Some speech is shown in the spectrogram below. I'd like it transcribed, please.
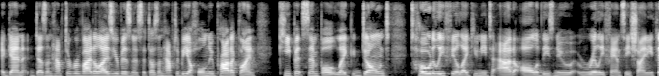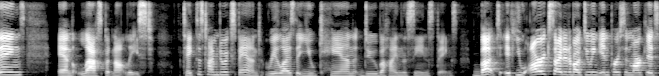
Again, it doesn't have to revitalize your business, it doesn't have to be a whole new product line keep it simple. Like, don't totally feel like you need to add all of these new, really fancy, shiny things. And last but not least, take this time to expand. Realize that you can do behind the scenes things. But if you are excited about doing in person markets,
